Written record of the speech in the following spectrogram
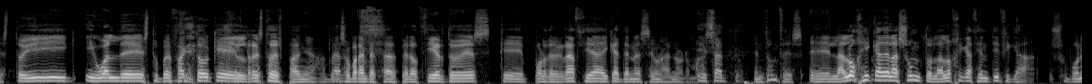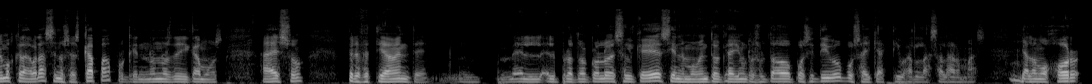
estoy igual de estupefacto que el resto de España, Claro. eso para empezar, pero cierto es que, por desgracia, hay que atenerse a unas normas. Exacto. Entonces, eh, la lógica del asunto, la lógica científica, suponemos que la verdad se nos escapa porque no nos dedicamos a eso, pero efectivamente el, el protocolo es el que es y en el momento que hay un resultado positivo, pues hay que activar las alarmas. Y a lo mejor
